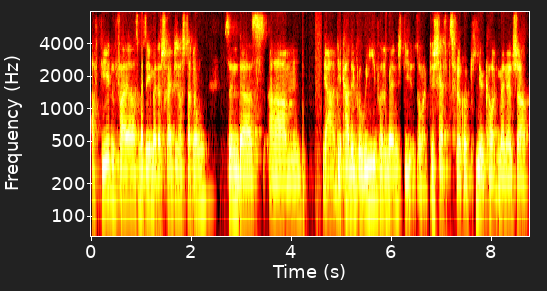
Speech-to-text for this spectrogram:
auf jeden Fall, was wir sehen bei der Schreibtischausstattung, sind das ähm, ja, die Kategorie von Menschen, die so mal, Geschäftsführer, Key Account Manager,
